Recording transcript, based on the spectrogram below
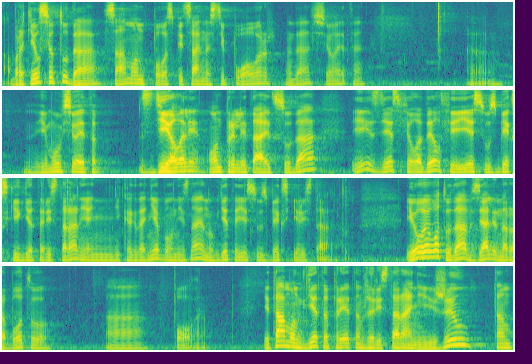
обратился туда, сам он по специальности повар, да, все это, э, ему все это сделали, он прилетает сюда, и здесь в Филадельфии есть узбекский где-то ресторан, я никогда не был, не знаю, но где-то есть узбекский ресторан тут. И его туда взяли на работу а, поваром. И там он где-то при этом же ресторане и жил, там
